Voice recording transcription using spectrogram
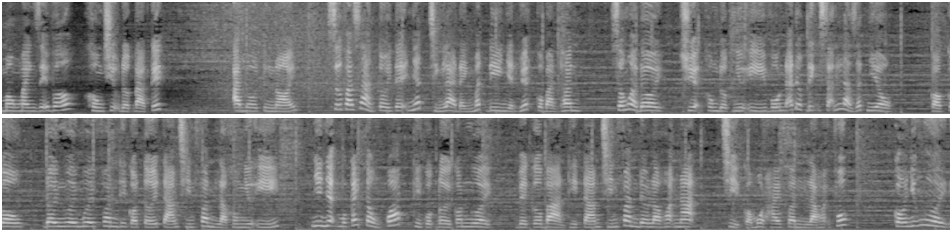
mong manh dễ vỡ, không chịu được đả kích. Ano từng nói, sự phá sản tồi tệ nhất chính là đánh mất đi nhiệt huyết của bản thân. Sống ở đời, chuyện không được như ý vốn đã được định sẵn là rất nhiều. Có câu, đời người 10 phần thì có tới 8-9 phần là không như ý. Nhìn nhận một cách tổng quát thì cuộc đời con người, về cơ bản thì 8-9 phần đều là hoạn nạn, chỉ có 1-2 phần là hạnh phúc. Có những người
